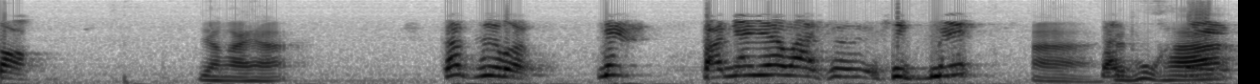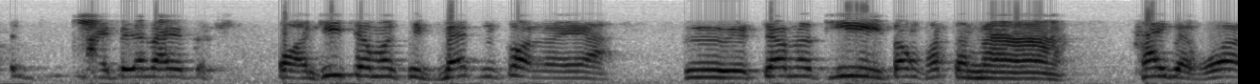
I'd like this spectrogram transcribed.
ก่อนยังไงฮะ ก็คือแบบเนี่ยตอนนี้เนี่ยว่าคือสิบเมตร อ่า เป็นผู้ค้าเป็นขายเป็นอะไรก่อนที่จะมาสิบเมตรหรือก่อนอะไรอะ คือเจ้าหน้าที่ต้องพัฒนาให้แบบว่า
